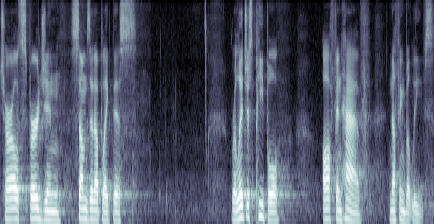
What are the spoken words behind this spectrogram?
Charles Spurgeon sums it up like this religious people often have nothing but leaves.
